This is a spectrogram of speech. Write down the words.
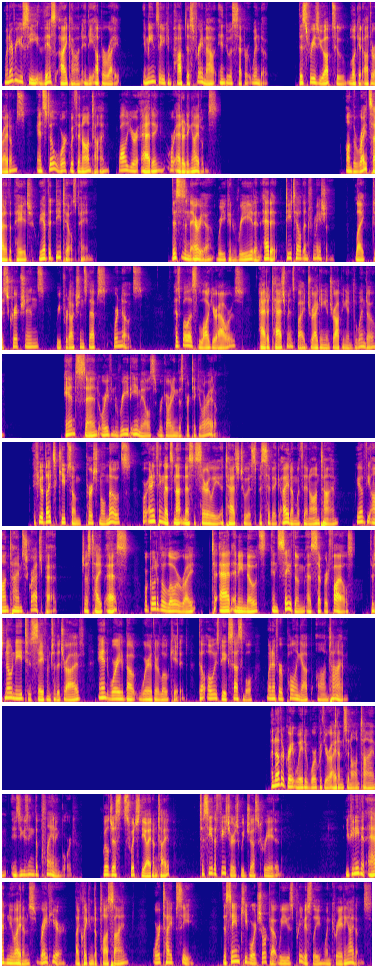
Whenever you see this icon in the upper right, it means that you can pop this frame out into a separate window. This frees you up to look at other items and still work within OnTime while you're adding or editing items. On the right side of the page, we have the Details pane. This is an area where you can read and edit detailed information, like descriptions, reproduction steps, or notes, as well as log your hours, add attachments by dragging and dropping into the window, and send or even read emails regarding this particular item. If you would like to keep some personal notes, or anything that's not necessarily attached to a specific item within OnTime, we have the OnTime Scratch Pad. Just type S or go to the lower right to add any notes and save them as separate files. There's no need to save them to the drive and worry about where they're located. They'll always be accessible whenever pulling up OnTime. Another great way to work with your items in OnTime is using the planning board. We'll just switch the item type to see the features we just created. You can even add new items right here by clicking the plus sign or type C, the same keyboard shortcut we used previously when creating items.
